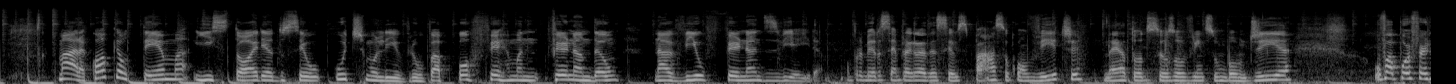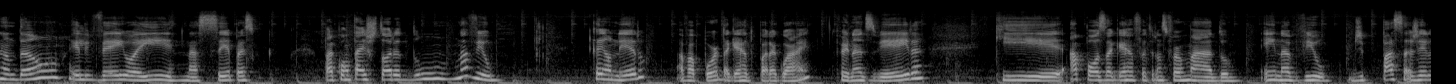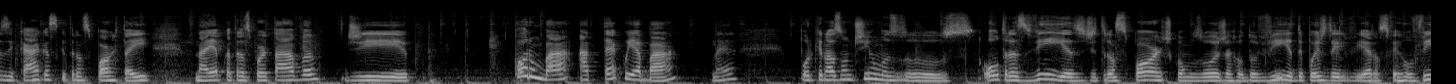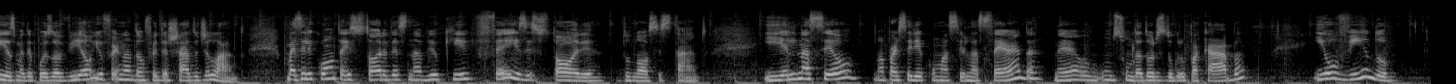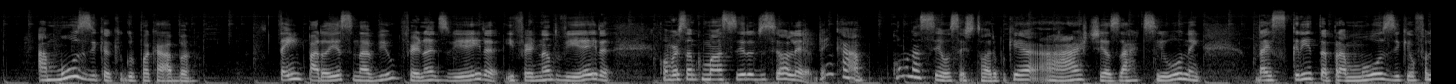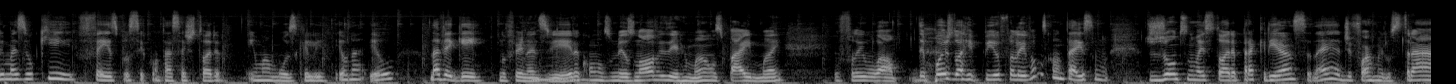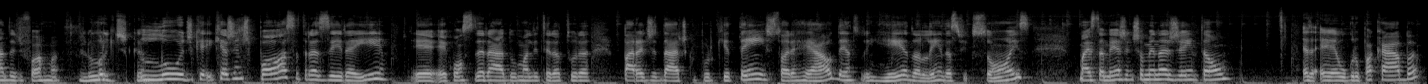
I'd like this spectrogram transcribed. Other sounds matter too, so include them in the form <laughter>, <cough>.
Mara, qual que é o tema e história do seu último livro, Vapor Fernandão Navio Fernandes Vieira. Bom, primeiro, sempre agradecer o espaço, o convite, né? A todos os seus ouvintes, um bom dia. O Vapor Fernandão, ele veio aí nascer para contar a história de um navio canhoneiro a vapor da Guerra do Paraguai, Fernandes Vieira, que após a guerra foi transformado em navio de passageiros e cargas que transporta aí, na época transportava de Corumbá até Cuiabá, né? porque nós não tínhamos os, outras vias de transporte, como hoje a rodovia, depois dele vieram as ferrovias, mas depois o avião e o Fernandão foi deixado de lado. Mas ele conta a história desse navio que fez história do nosso estado. E ele nasceu numa parceria com o Macir Lacerda, né, um dos fundadores do Grupo Acaba, e ouvindo a música que o Grupo Acaba tem para esse navio, Fernandes Vieira e Fernando Vieira, conversando com o Macir, eu disse, olha, vem cá, como nasceu essa história? Porque a arte, as artes se unem da escrita para a música. Eu falei, mas o que fez você contar essa história em uma música? Ele, eu, eu naveguei no Fernandes uhum. Vieira com os meus nove irmãos, pai e mãe. Eu falei, uau. Depois do arrepio, eu falei, vamos contar isso juntos numa história para criança, né? De forma ilustrada, de forma lúdica. Lúdica. E que a gente possa trazer aí, é, é considerado uma literatura paradidática, porque tem história real dentro do enredo, além das ficções. Mas também a gente homenageia, então, é, é, o grupo acaba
